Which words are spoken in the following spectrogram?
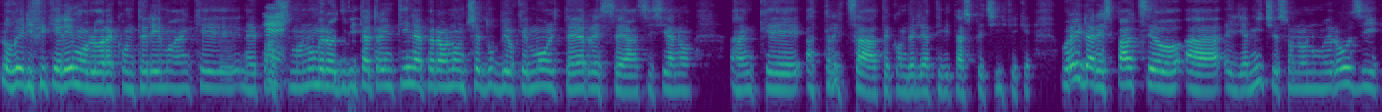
lo verificheremo, lo racconteremo anche nel eh. prossimo eh. numero di Vita Trentina, però non c'è dubbio che molte RSA si siano anche attrezzate con delle attività specifiche. Vorrei dare spazio agli amici, sono numerosi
